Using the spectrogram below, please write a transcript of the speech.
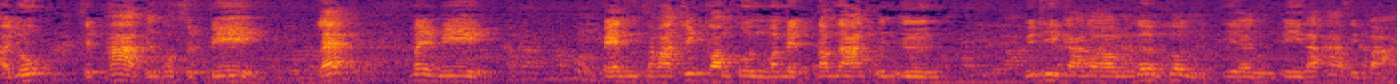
อายุ 15-60 ปี และไม่มีเป็นสมาชิกกองทุนบำเหน็จบำนาญอื่นวิธีการออมเริ่มต้นเพียงปีละ 50 บาท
